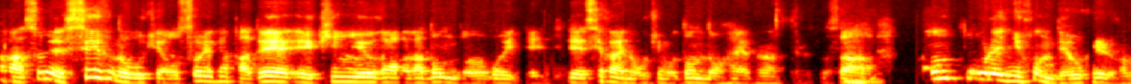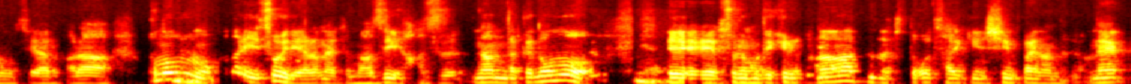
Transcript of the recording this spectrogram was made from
だからそういう政府の動きが遅い中で、えー金融側がどんどん動いていって、世界の動きもどんどん速くなってるとさ、本当これ日本出遅れる可能性あるから、この部分をかなり急いでやらないとまずいはずなんだけども、えーそれもできるかなっていうのはちょっと最近心配なんだよね。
